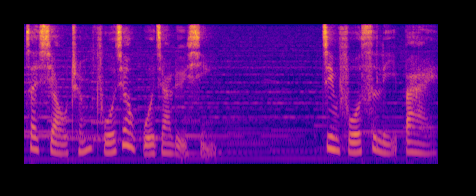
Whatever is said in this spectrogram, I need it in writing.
在小乘佛教国家旅行，进佛寺礼拜，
